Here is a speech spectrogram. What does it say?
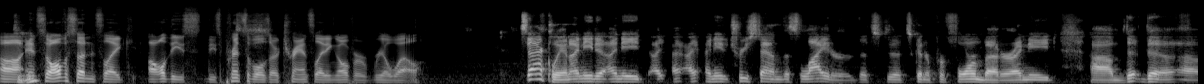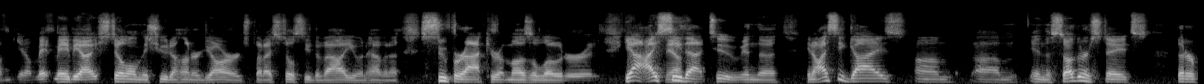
Uh, And so all of a sudden, it's like all these these principles are translating over real well. Exactly, and I need a, I need I, I, I need a tree stand that's lighter, that's that's going to perform better. I need um, the the um, you know may, maybe I still only shoot hundred yards, but I still see the value in having a super accurate muzzle loader. And yeah, I see Yeah. that too. In the you know I see guys um, um, in the southern states that are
